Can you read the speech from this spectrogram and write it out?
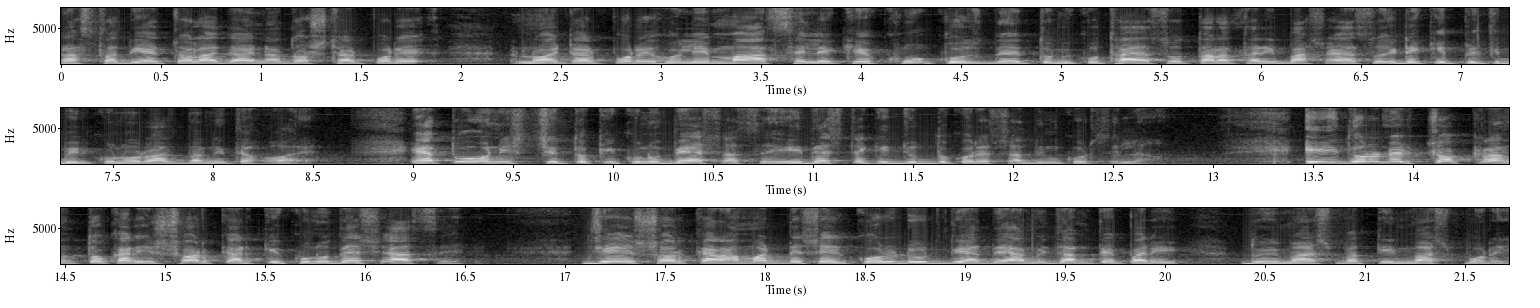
রাস্তা দিয়ে চলা যায় না, দশটার পরে, নয়টার পরে হইলে মা ছেলেকে খোঁজ নেয়, তুমি কোথায় আছো? তাড়াতাড়ি বাসায় আসো এটা কি পৃথিবীর কোনো রাজধানীতে হয়? এত অনিশ্চিত কি কোনো দেশ আছে? এই দেশটা কি যুদ্ধ করে স্বাধীন করছিলাম? এই ধরনের চক্রান্তকারী সরকার কি কোনো দেশে আছে? যে সরকার আমার দেশের করিডোর দিয়া দেয়, আমি জানতে পারি দুই মাস বা তিন মাস পরে।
